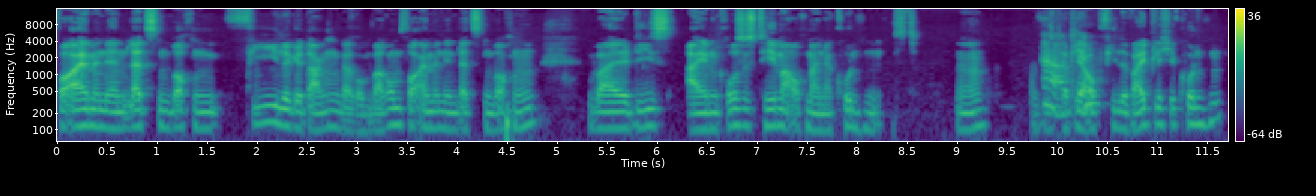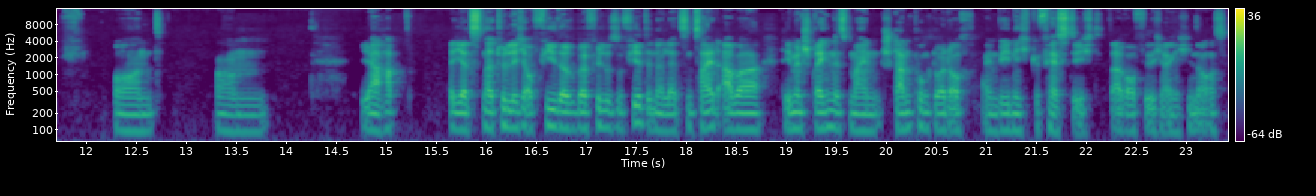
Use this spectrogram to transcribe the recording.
vor allem in den letzten Wochen viele Gedanken darum. Warum vor allem in den letzten Wochen? Weil dies ein großes Thema auch meiner Kunden ist. Ja? Also ah, ich habe ja auch viele weibliche Kunden und ähm, ja, habe jetzt natürlich auch viel darüber philosophiert in der letzten Zeit, aber dementsprechend ist mein Standpunkt dort auch ein wenig gefestigt. Darauf will ich eigentlich hinaus.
